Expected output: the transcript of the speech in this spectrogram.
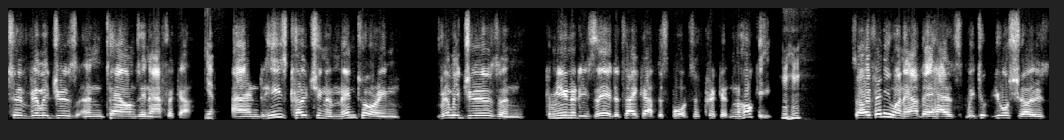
to villages and towns in Africa. Yep. And he's coaching and mentoring villages and communities there to take up the sports of cricket and hockey. hmm So if anyone out there has, we took your shows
